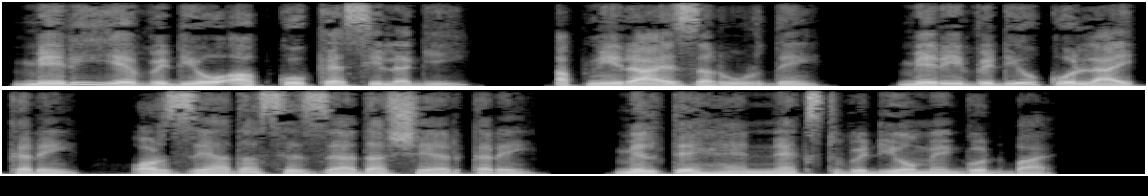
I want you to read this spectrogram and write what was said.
मेरी ये वीडियो आपको कैसी लगी? अपनी राय ज़रूर दें, मेरी वीडियो को लाइक करें और ज़्यादा से ज़्यादा शेयर करें। मिलते हैं नेक्स्ट वीडियो में, गुड बाय।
